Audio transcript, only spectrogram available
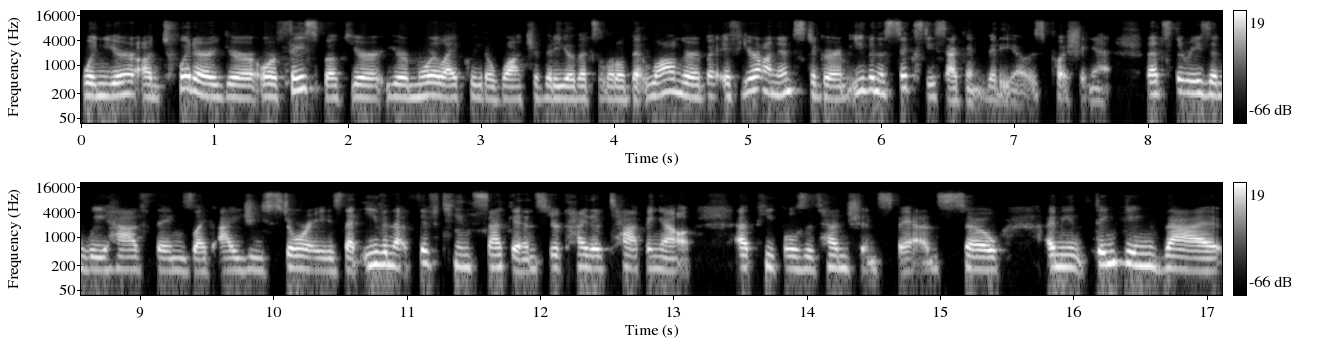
when you're on Twitter, you're or Facebook, you're you're more likely to watch a video that's a little bit longer. But if you're on Instagram, even a 60 second video is pushing it. That's the reason we have things like IG stories that even at 15 seconds, you're kind of tapping out at people's attention spans. So I mean, thinking that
